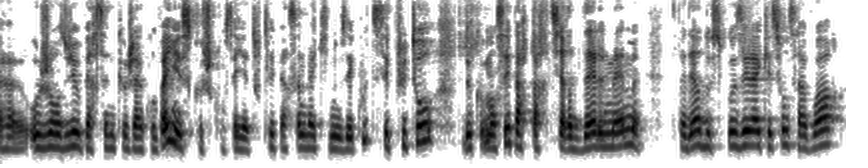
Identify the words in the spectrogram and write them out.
euh, aujourd'hui aux personnes que j'accompagne et ce que je conseille à toutes les personnes là qui nous écoutent, c'est plutôt de commencer par partir d'elles-mêmes, c'est-à-dire de se poser la question de savoir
